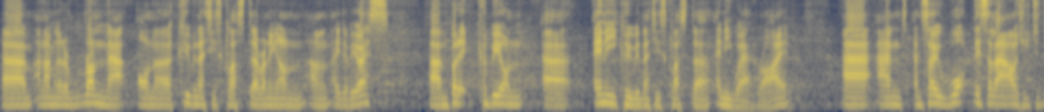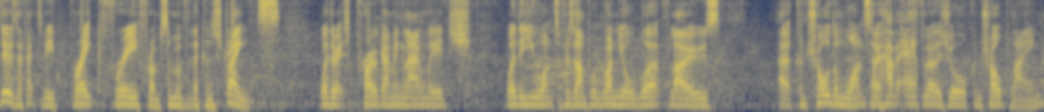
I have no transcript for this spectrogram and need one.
Um, and I'm going to run that on a Kubernetes cluster running on, on AWS. Um, but it could be on uh, any Kubernetes cluster anywhere, right? Uh, and, and so what this allows you to do is effectively break free from some of the constraints, whether it's programming language, whether you want to, for example, run your workflows, uh, control them once, so have Airflow as your control plane,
